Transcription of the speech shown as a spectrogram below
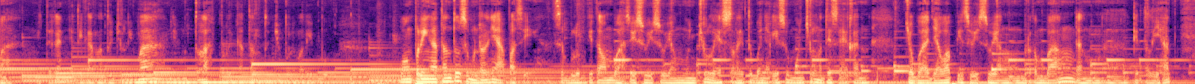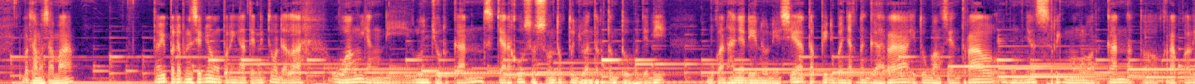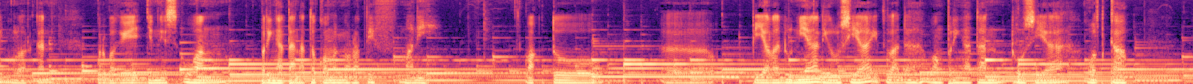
kan? Jadi karena 75 dibentuklah peringatan 75 ribu. Uang peringatan tuh sebenarnya apa sih? Sebelum kita membahas isu-isu yang muncul ya setelah itu banyak isu muncul nanti saya akan coba jawab isu-isu yang berkembang dan uh, kita lihat bersama-sama. Tapi pada prinsipnya uang peringatan itu adalah uang yang diluncurkan secara khusus untuk tujuan tertentu. Jadi bukan hanya di Indonesia tapi di banyak negara itu bank sentral umumnya sering mengeluarkan atau kerap kali mengeluarkan berbagai jenis uang peringatan atau komemoratif money. Waktu eh, Piala Dunia di Rusia itu ada uang peringatan Rusia World Cup.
